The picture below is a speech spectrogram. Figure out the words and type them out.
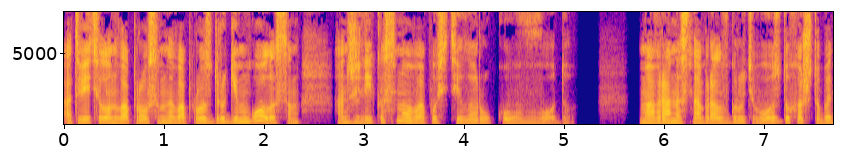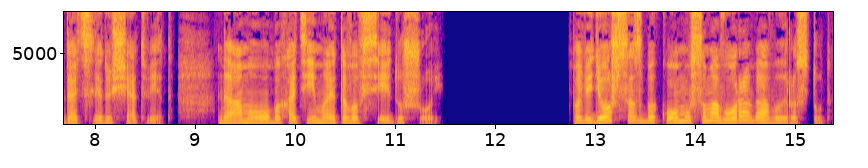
Ответил он вопросом на вопрос другим голосом. Анжелика снова опустила руку в воду. Мавранос набрал в грудь воздуха, чтобы дать следующий ответ. «Да, мы оба хотим этого всей душой». «Поведешься с быком, у самого рога вырастут»,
